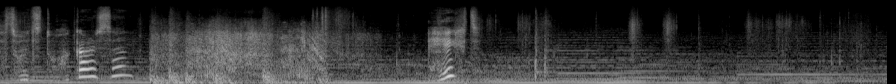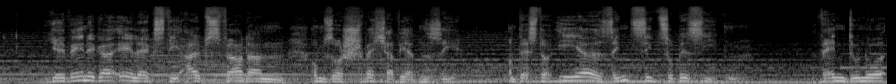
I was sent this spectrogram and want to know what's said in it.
Das soll's Torgal sein? Echt? Je weniger Elex die Alps fördern, umso schwächer werden sie. Und desto eher sind sie zu besiegen. Wenn du nur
